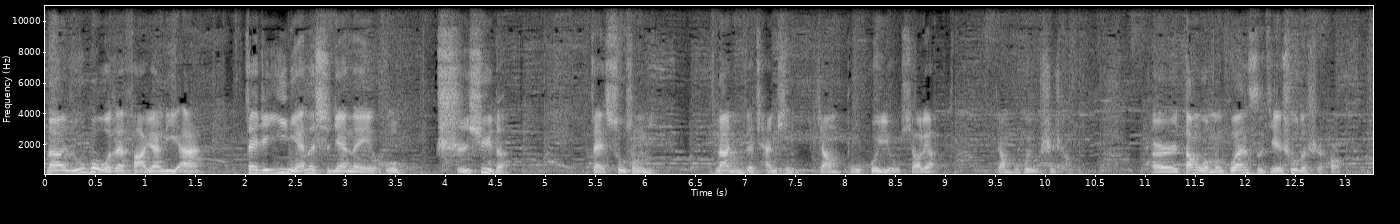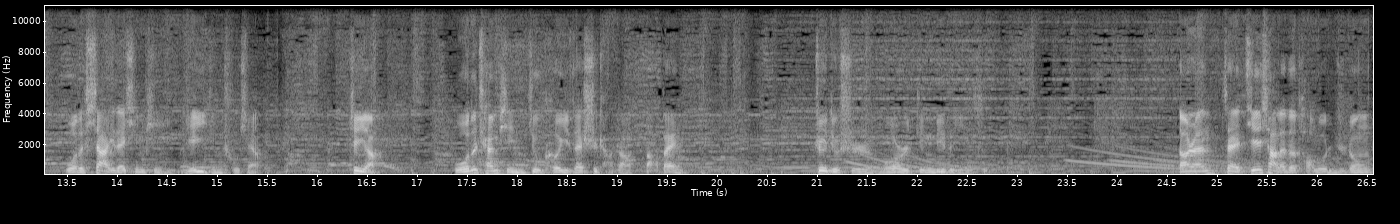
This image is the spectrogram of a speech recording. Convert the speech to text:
那如果我在法院立案，在这一年的时间内，我持续的在诉讼你，那你的产品将不会有销量，将不会有市场。而当我们官司结束的时候，我的下一代新品也已经出现了，这样我的产品就可以在市场上打败你。这就是摩尔定律的因素。当然，在接下来的讨论之中，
